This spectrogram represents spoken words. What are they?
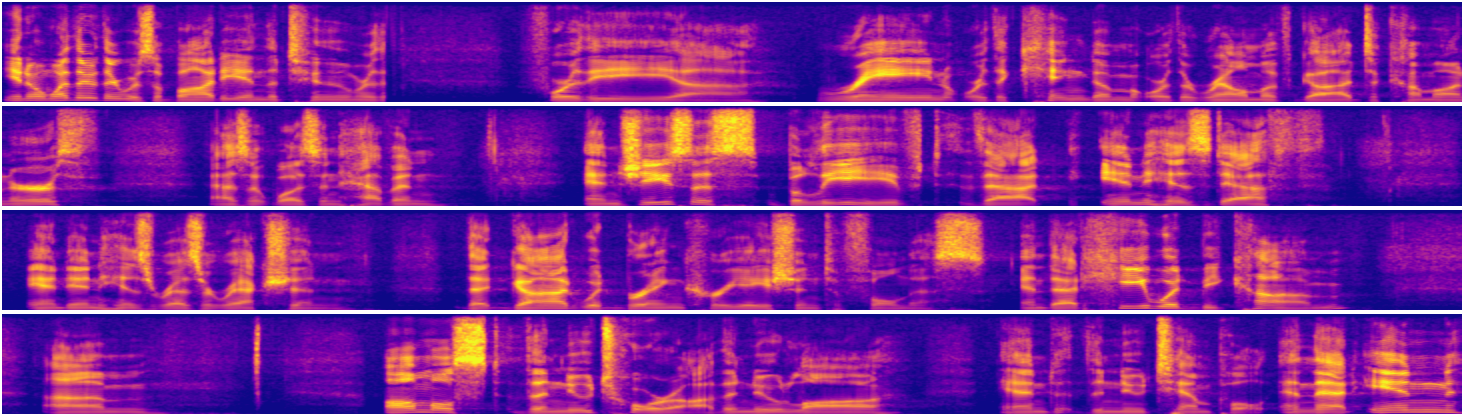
you know, whether there was a body in the tomb or the, for the uh, reign or the kingdom or the realm of God to come on earth as it was in heaven. And Jesus believed that in his death and in his resurrection, that God would bring creation to fullness and that he would become. Um, almost the new Torah, the new law, and the new temple. And that in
